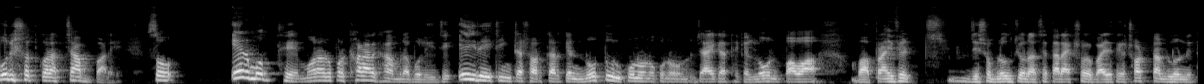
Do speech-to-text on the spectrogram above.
পরিশোধ করার চাপ বাড়ে। সো এর মধ্যে মরার উপর খাড়ার ঘা আমরা বলি যে, এই রেটিংটা সরকারকে নতুন কোনো না কোনো জায়গা থেকে লোন পাওয়া বা প্রাইভেট যেসব লোকজন আছে, তারা একসময় বাইরে থেকে শর্ট টার্ম লোন নিত,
